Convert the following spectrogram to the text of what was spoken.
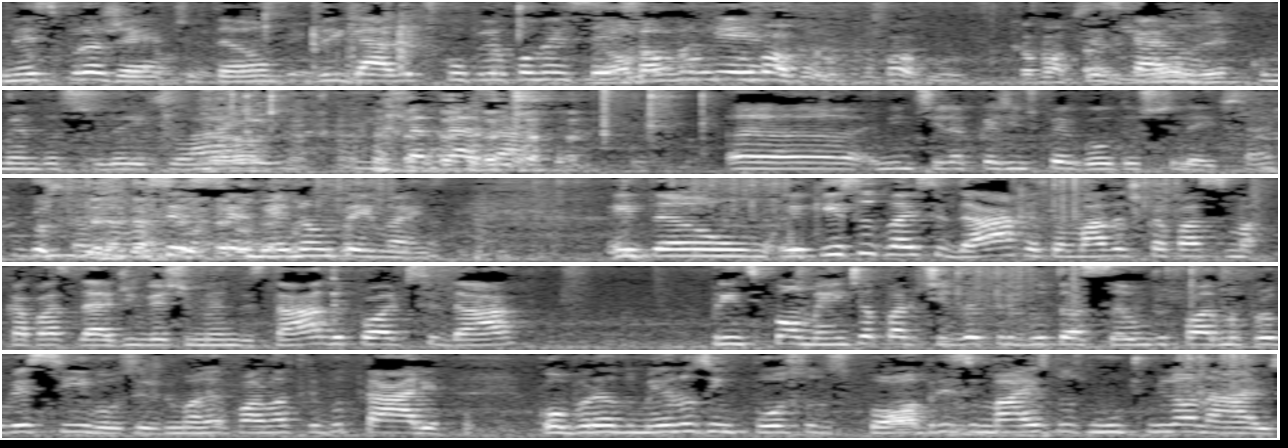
nesse projeto. Então, obrigada. Desculpa, eu comecei não, só não, porque. Por favor, por favor. Fica à vontade. Vocês ficaram comendo doce de leite lá e, e se atrasaram. Uh, mentira, porque a gente pegou o doce de leite, tá? Então, pra vocês entenderem, não tem mais. Então, e que isso vai se dar, retomada de capacidade de investimento do Estado, e pode se dar principalmente a partir da tributação de forma progressiva, ou seja, de uma reforma tributária, cobrando menos imposto dos pobres e mais dos multimilionários.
